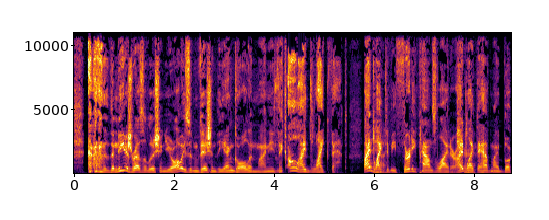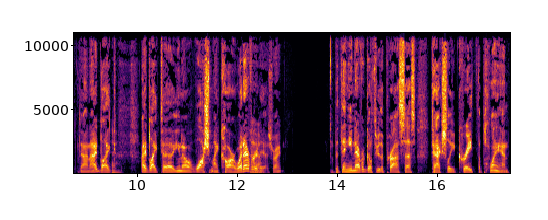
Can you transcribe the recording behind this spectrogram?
the New Year's resolution, you always envision the end goal in mind. And you think, oh, I'd like that. I'd yeah. like to be 30 pounds lighter. I'd like to have my book done. I'd like, yeah. I'd like to, you know, wash my car, whatever yeah. it is, right? But then you never go through the process to actually create the plan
